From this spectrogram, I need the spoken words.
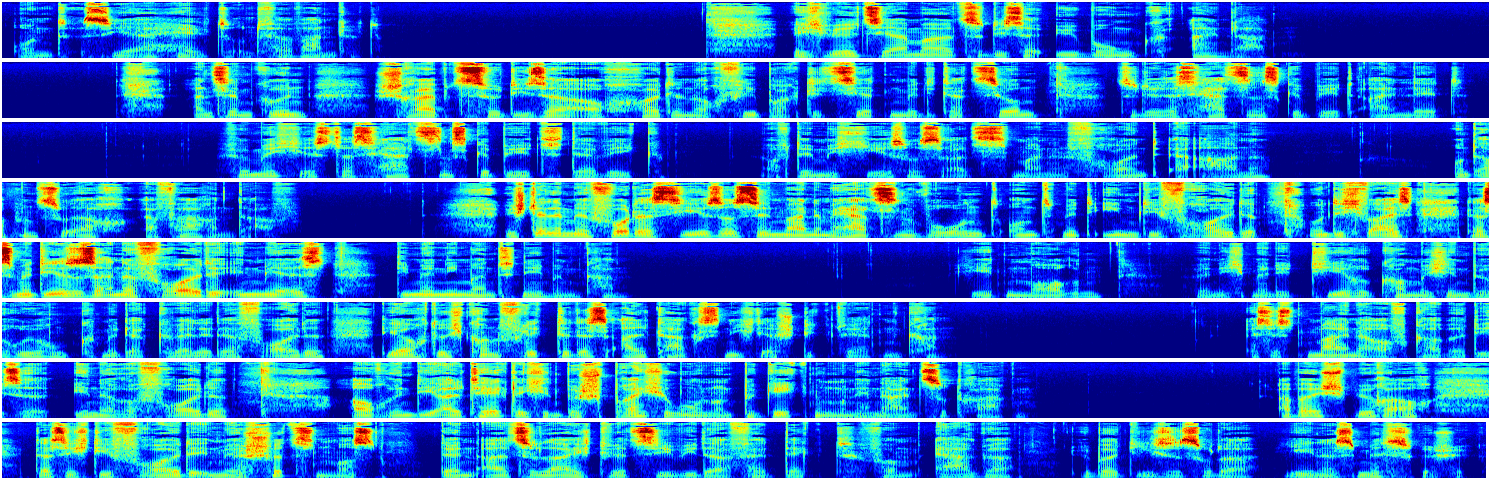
und sie erhält und verwandelt. Ich will Sie einmal zu dieser Übung einladen. Anselm Grün schreibt zu dieser auch heute noch viel praktizierten Meditation, zu der das Herzensgebet einlädt. Für mich ist das Herzensgebet der Weg, auf dem ich Jesus als meinen Freund erahne und ab und zu auch erfahren darf. Ich stelle mir vor, dass Jesus in meinem Herzen wohnt und mit ihm die Freude, und ich weiß, dass mit Jesus eine Freude in mir ist, die mir niemand nehmen kann. Jeden Morgen, wenn ich meditiere, komme ich in Berührung mit der Quelle der Freude, die auch durch Konflikte des Alltags nicht erstickt werden kann. Es ist meine Aufgabe, diese innere Freude auch in die alltäglichen Besprechungen und Begegnungen hineinzutragen. Aber ich spüre auch, dass ich die Freude in mir schützen muss, denn allzu leicht wird sie wieder verdeckt vom Ärger über dieses oder jenes Missgeschick.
